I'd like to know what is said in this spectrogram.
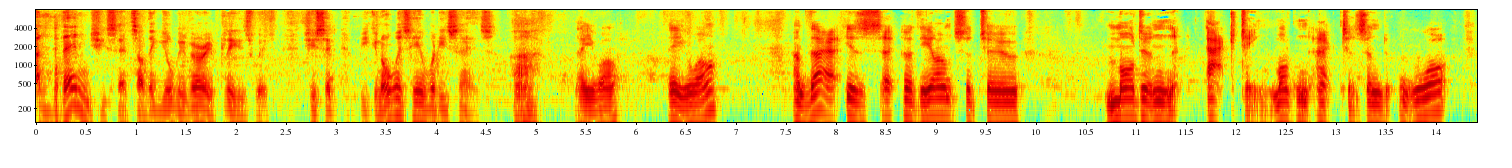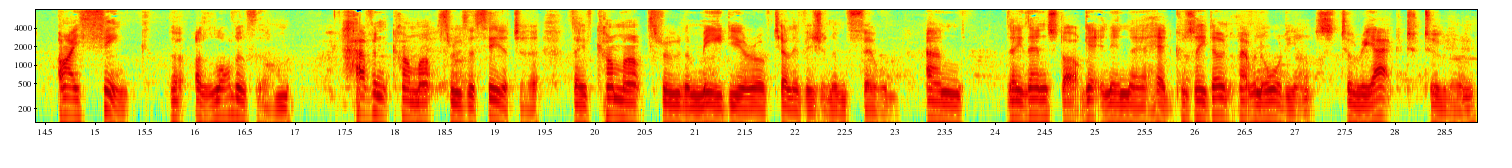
And then she said something you'll be very pleased with. She said, "You can always hear what he says." Ah, there you are. There you are. And that is uh, the answer to modern acting, modern actors. And what I think that a lot of them haven't come up through the theatre, they've come up through the media of television and film. And they then start getting in their head because they don't have an audience to react to them.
